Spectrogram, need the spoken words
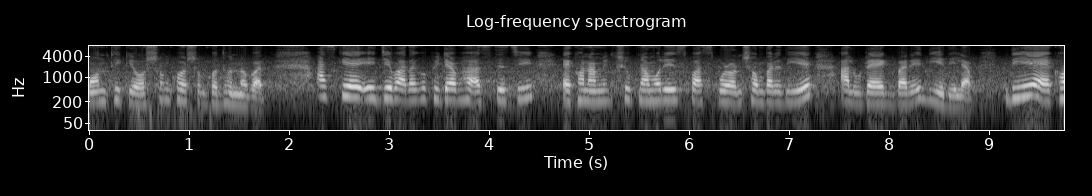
মন থেকে অসংখ্য অসংখ্য ধন্যবাদ। আজকে এই যে বাঁধাকপিটা ভাজতেছি, এখন আমি শুকনা মরিচ, পাঁচফোড়ন, সোমবারে দিয়ে আলুটা একবারে দিয়ে দিলাম। দিয়ে এখন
